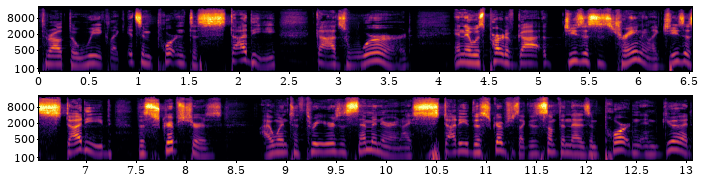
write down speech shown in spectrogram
throughout the week. Like, it's important to study God's Word. And it was part of God, Jesus' training. Like, Jesus studied the Scriptures. I went to three years of seminary and I studied the Scriptures. Like, this is something that is important and good.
